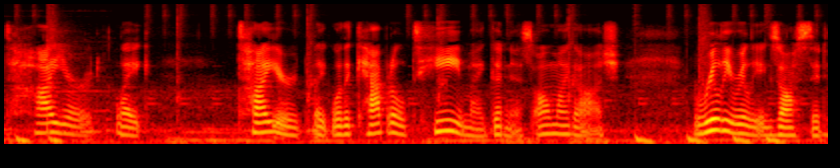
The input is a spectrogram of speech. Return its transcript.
tired. Like, tired. Like, with a capital T, my goodness. Oh my gosh. Really, really exhausted.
